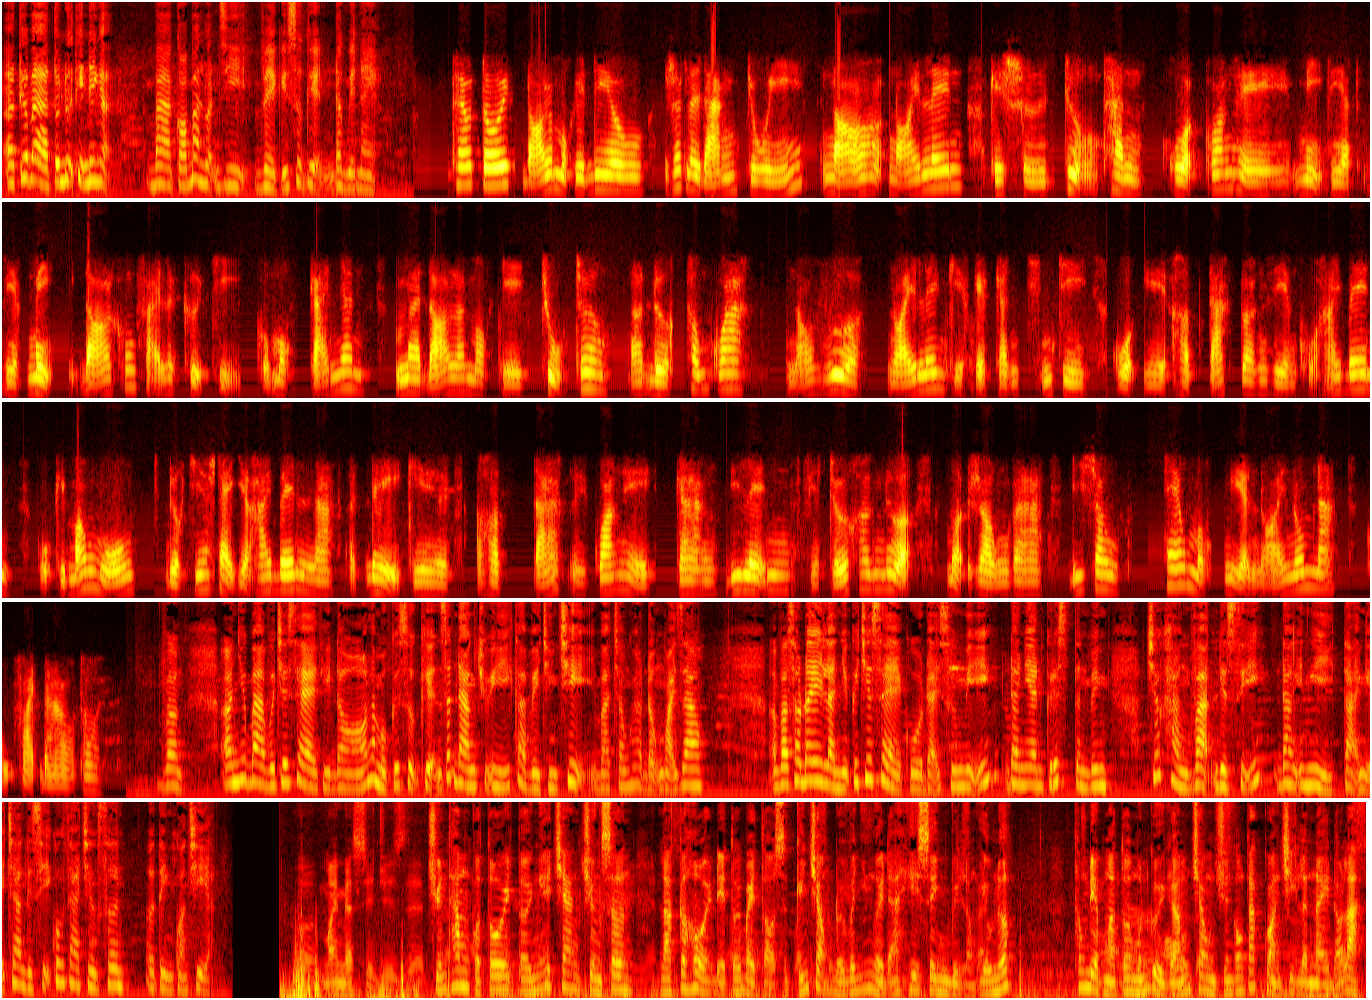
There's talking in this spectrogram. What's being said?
À, thưa bà Tôn Nữ Thị Ninh ạ, bà có bàn luận gì về cái sự kiện đặc biệt này ạ? Theo tôi, đó là một cái điều rất là đáng chú ý. Nó nói lên cái sự trưởng thành của quan hệ Mỹ-Việt, Việt-Mỹ. Đó không phải là cử chỉ của một cá nhân, mà đó là một cái chủ trương nó được thông qua. Nó vừa nói lên cái cái cạnh chính trị của cái hợp tác toàn diện của hai bên, của cái mong muốn được chia sẻ giữa hai bên là để cái hợp tác, cái quan hệ càng đi lên phía trước hơn nữa, mở rộng và đi sâu. Theo một nghĩa nói nôm na cũng phải đào thôi. Vâng, à, như bà vừa chia sẻ thì đó là một cái sự kiện rất đáng chú ý cả về chính trị và trong hoạt động ngoại giao. Và sau đây là những cái chia sẻ của đại sứ Mỹ Daniel Christenbing trước hàng vạn liệt sĩ đang yên nghỉ tại nghĩa trang liệt sĩ quốc gia Trường Sơn ở tỉnh Quảng Trị ạ. Chuyến thăm của tôi tới Nghĩa trang Trường Sơn là cơ hội để tôi bày tỏ sự kính trọng đối với những người đã hy sinh vì lòng yêu nước. Thông điệp mà tôi muốn gửi gắm trong chuyến công tác Quảng Trị lần này đó là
